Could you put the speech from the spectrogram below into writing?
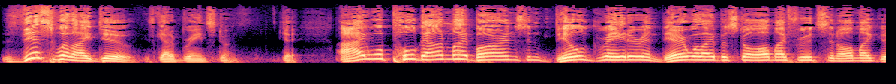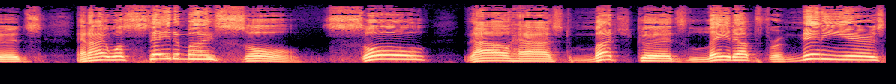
This will I do. He's got a brainstorm. I will pull down my barns and build greater, and there will I bestow all my fruits and all my goods. And I will say to my soul, Soul, thou hast much goods laid up for many years.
